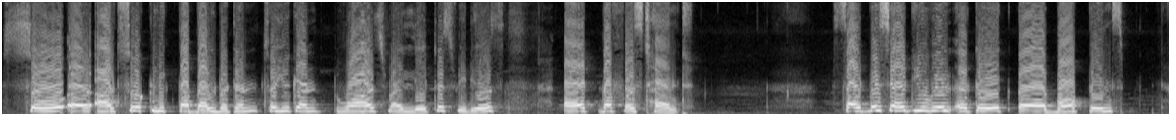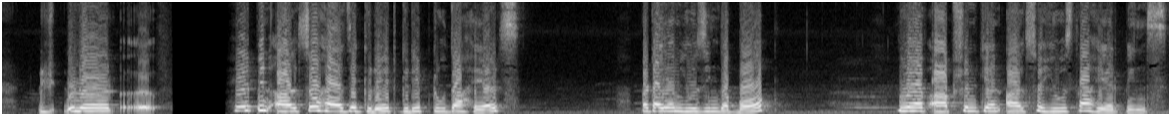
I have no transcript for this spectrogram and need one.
So uh, also click the bell button so you can watch my latest videos at the first hand. Side by side you will uh, take uh, bob pins uh, Hairpin also has a great grip to the hairs but I am using the bob. You have option can also use the hairpins.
